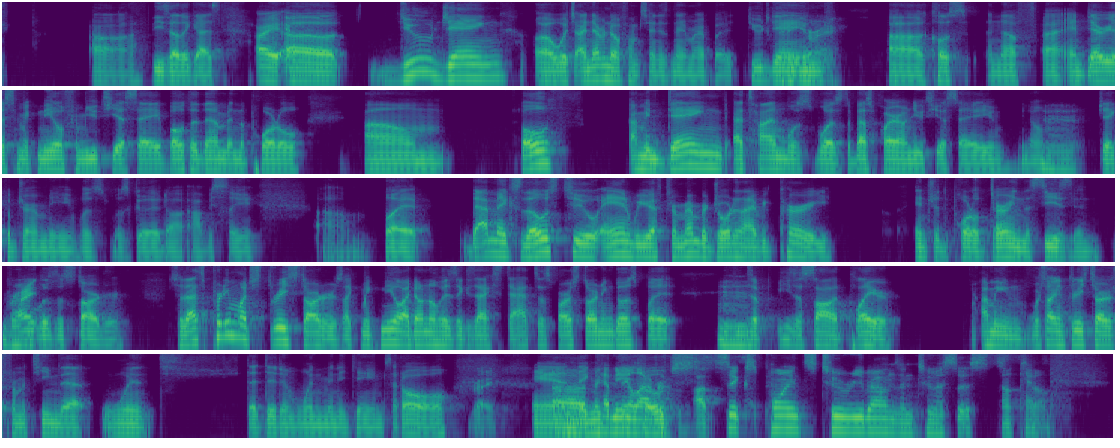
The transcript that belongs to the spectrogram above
uh these other guys. All right, uh Du Jang, uh, which I never know if I'm saying his name right, but Du Jang, right. uh, close enough, uh, and Darius McNeill from UTSA, both of them in the portal. Um, both, I mean, Dang at time was was the best player on UTSA. You know, Mhm. Jacob Germany was was good, uh, obviously, um, but that makes those two, and we have to remember Jordan Ivy Curry entered the portal during the season. Right. was a starter. So that's pretty much three starters. Like McNeill, I don't know his exact stats as far as starting goes, but Mhm. he's a he's a solid player. I mean, we're talking three starters from a team that went that didn't win many games at all, Right. and uh, they kept McNeill coach averaged up- six points, two rebounds, and two assists. Okay. So,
